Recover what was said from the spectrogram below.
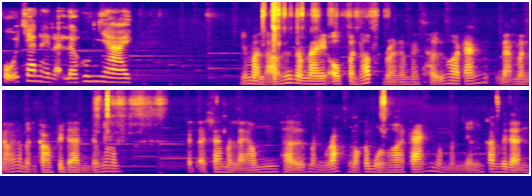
của chai này lại là hương nhài. Nhưng mà lỡ năm nay open up rồi năm nay thử hoa trắng, đặng mình nói là mình confident, đúng hông? Thì tại sao mình lại hông thử mình rock một cái mùi hoa trắng mà mình vẫn confident?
